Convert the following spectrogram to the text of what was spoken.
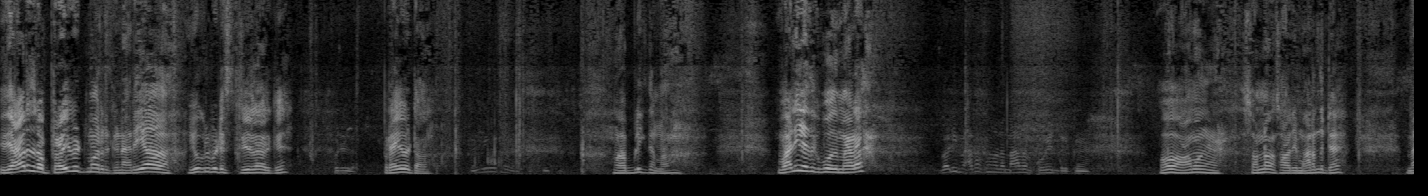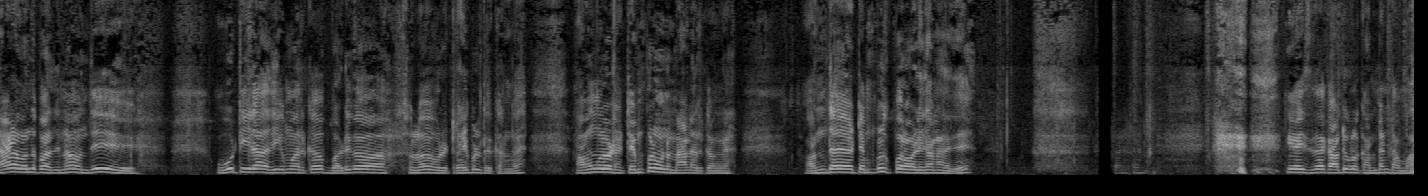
இது யாருதுடா? ப்ரைவேட் மாதிரி இருக்குது நிறையா யூகிள்பேட்டை ஸ்ட்ரீட்லாம் இருக்குது ப்ரைவேட்டா பப்ளிக் தானா? வழி எதுக்கு போகுது மேலே? ஓ ஆமாங்க. சொன்னான். சாரி மறந்துட்டேன். மேலே வந்து பார்த்தீங்கன்னா வந்து ஊட்டியில் அதிகமாக இருக்க படுகா சொல்ல ஒரு ட்ரைபல் இருக்காங்க. அவங்களோட டெம்பிள் ஒன்று மேலே இருக்காங்க. அந்த டெம்பிளுக்கு போகிற வழி தானே இது. இதுதான் இதான் காட்டுக்குள்ள கண்டென்ட்டாமா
